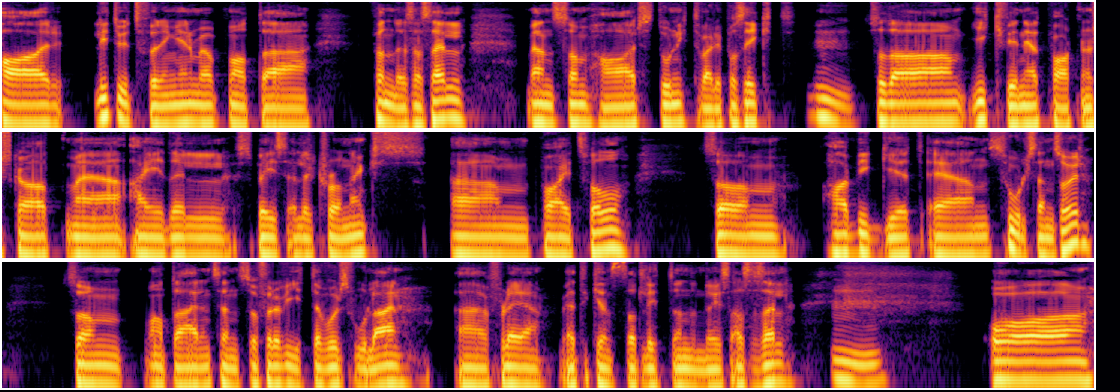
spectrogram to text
har litt utfordringer med å på en måte funde seg selv, men som har stor nytteverdi på sikt. Mm. Så da gikk vi inn i et partnerskap med Eidel Space Electronics um, på Eidsvoll, som har bygget en solsensor, som på en måte er en sensor for å vite hvor sola er. Uh, for det vet ikke en satellitt nødvendigvis av seg selv. Mm. Og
